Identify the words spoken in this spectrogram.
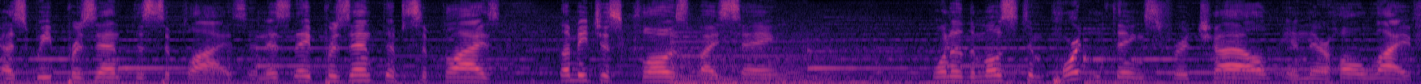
as we present the supplies. And as they present the supplies, let me just close by saying one of the most important things for a child in their whole life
